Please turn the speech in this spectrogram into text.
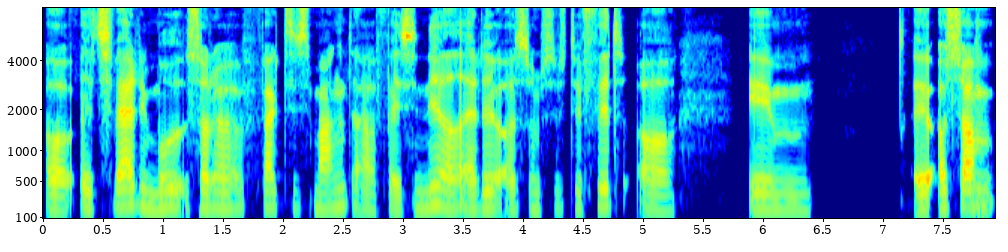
og øh, tværtimod, så er der faktisk mange, der er fascineret af det, og som synes, det er fedt, og øh, øh, og som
